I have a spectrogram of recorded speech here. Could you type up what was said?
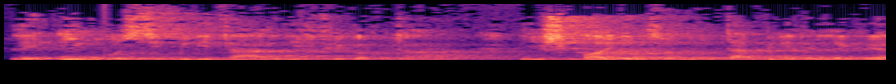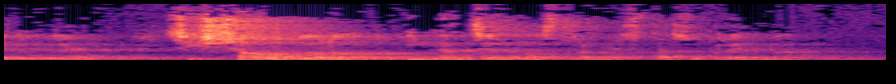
Le impossibilità, le difficoltà, gli scogli insormontabili delle creature si sciolgono innanzi alla nostra maestà suprema,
